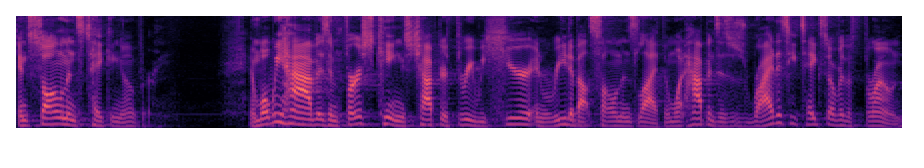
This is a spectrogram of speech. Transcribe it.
and Solomon's taking over. And what we have is in 1 Kings chapter 3, we hear and read about Solomon's life. And what happens is, is right as he takes over the throne,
